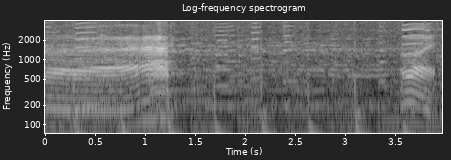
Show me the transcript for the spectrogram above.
Uh, Alright.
